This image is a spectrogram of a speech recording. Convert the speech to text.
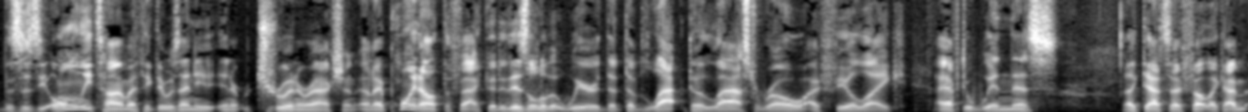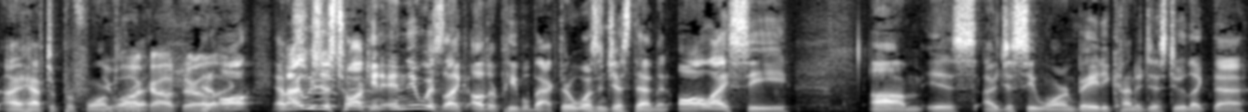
this is the only time I think there was any inter- true interaction, and I point out the fact that it is a little bit weird that the la- the last row, I feel like I have to win this. Like that's I felt like I'm, I have to perform. You walk out there and, like, all, and I was just talking, and there was like other people back there. It wasn't just them, and all I see um, is I just see Warren Beatty kind of just do like the.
